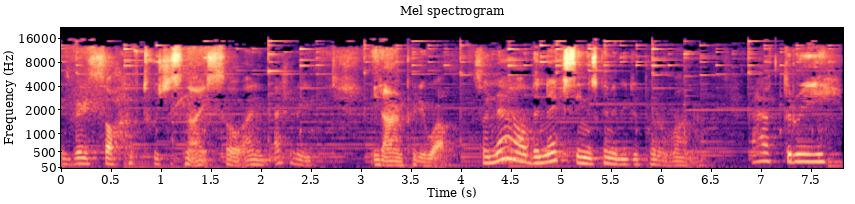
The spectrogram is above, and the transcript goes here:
it's very soft, which is nice. So I'm actually it ironed pretty well. So now the next thing is gonna be to put a runner. I have three,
